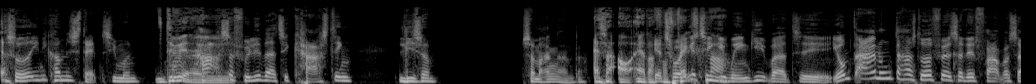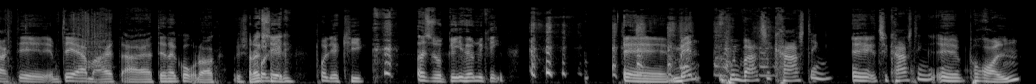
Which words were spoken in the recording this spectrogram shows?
er så noget egentlig kommet i stand, Simon? Det vil hun jeg- har selvfølgelig været til casting, ligesom så mange andre. Altså, og er der Jeg tror ikke, at? Tinky Winky var til... Jo, men der er nogen, der har stået og ført sig lidt frem og sagt, det, jamen, det er mig, der er, den er god nok. Hvis, Har du ikke prøv lige- set det? Prøv lige at kigge. Altså, du grin, hør grin. Øh, men hun var til casting, øh, til casting øh, på rollen,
